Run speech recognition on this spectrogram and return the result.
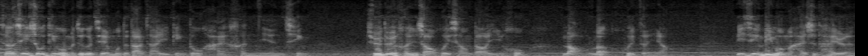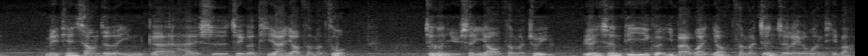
相信收听我们这个节目的大家一定都还很年轻，绝对很少会想到以后老了会怎样。毕竟离我们还是太远，每天想着的应该还是这个提案要怎么做。这个女生要怎么追？人生第一个一百万要怎么挣之类的问题吧，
